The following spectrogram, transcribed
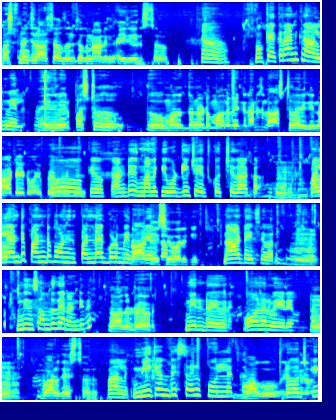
ఫస్ట్ నుంచి లాస్ట్ అవుతుంది ఒక నాలుగు ఐదు వేలు ఇస్తారు. ఒక ఎకరానికి నాలుగు వేలు. ఐదు వేలు ఫస్ట్ మొదలు దున్నటం మొదలు పెట్టిన కానీ లాస్ట్ వరకు నాటేయడం అయిపోయే వరకు. Okay okay. అంటే మనకి వడ్లు చేతికి వచ్చేదాకా. మళ్ళీ అంటే పంట పండాక కూడా మీరు నాటేసే. వరకు. నాటేసే వరకు. మీది సొంతదేనండి ఇది? రాదు డ్రైవర్. మీరు డ్రైవర్. ఓనర్ వేరే ఉమ్. వాళ్ళకే ఇస్తారు. వాళ్ళకి. మీకు ఎంత ఇస్తారు కూలి లెక్క? మాకు రోజుకి?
